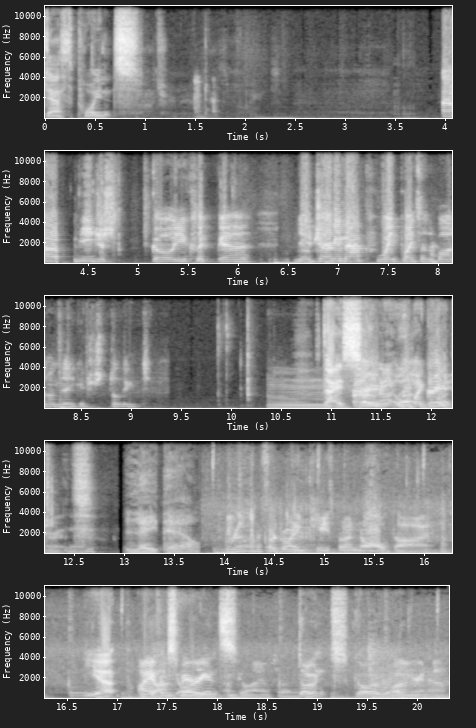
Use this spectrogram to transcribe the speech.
death points. Uh, you just go. You click uh, the JourneyMap waypoints at the bottom, then you can just delete. Um, That is so I'm many. Oh my god. right. Later. I really want to start going in case, but I know I'll die. Yep, I have I'm experience. Going, I'm going. I'm sorry. Don't go. I'm going Um, right now.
